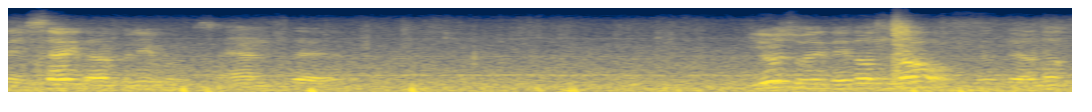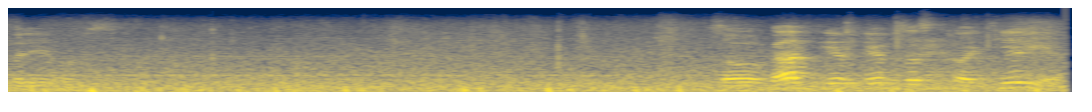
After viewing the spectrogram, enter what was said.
They say they are believers, and uh, usually they don't know that they are not believers. So God give, gives us criteria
